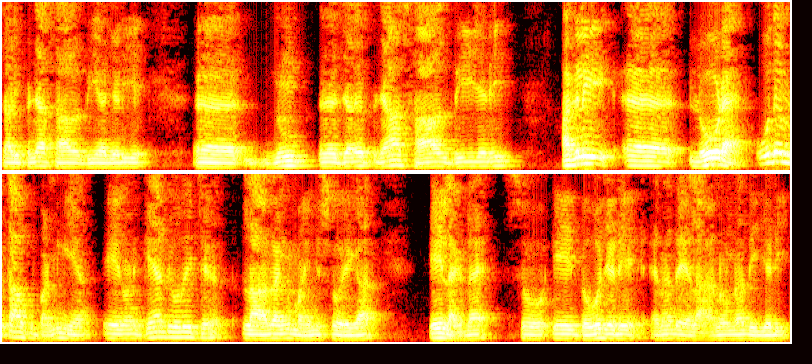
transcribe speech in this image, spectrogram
40 50 ਸਾਲ ਦੀਆਂ ਜਿਹੜੀ ਨੂੰ ਜਿਹੜੇ 50 ਸਾਲ ਦੀ ਜਿਹੜੀ ਅਗਲੀ ਲੋੜ ਹੈ, ਉਹਦੇ ਮੁਤਾਬਕ ਬਣਨਗੀਆਂ। ਇਹ ਉਹਨਾਂ ਨੇ ਕਿਹਾ ਤੇ ਉਹਦੇ 'ਚ ਲਾਲ ਰੰਗ ਮਾਈਨਸ ਹੋਏਗਾ। ਇਹ ਲੱਗਦਾ ਹੈ। ਸੋ ਇਹ ਦੋ ਜਿਹੜੇ ਇਹਨਾਂ ਦੇ ਐਲਾਨ ਉਹਨਾਂ ਦੀ ਜਿਹੜੀ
